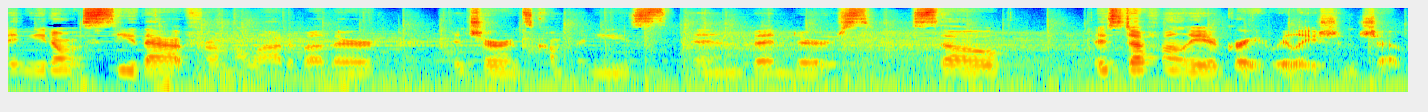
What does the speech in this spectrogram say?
And you don't see that from a lot of other insurance companies and vendors. So it's definitely a great relationship.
